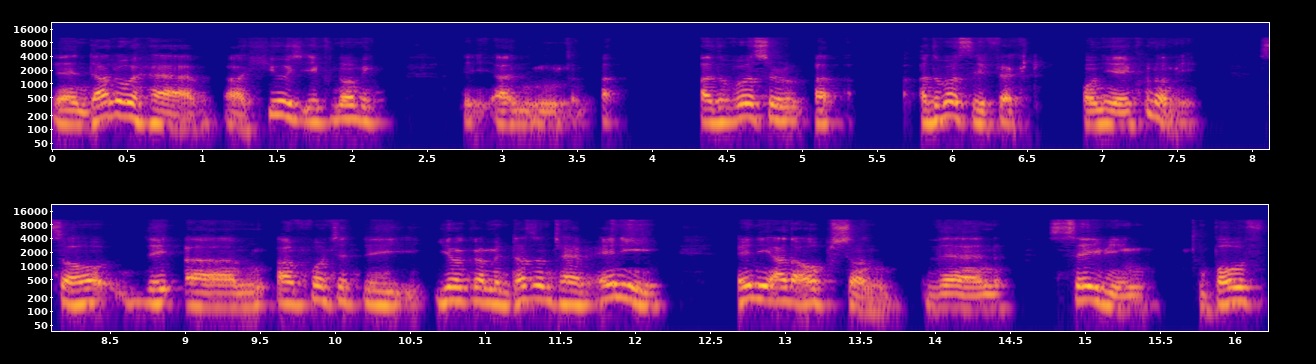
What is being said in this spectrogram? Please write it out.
then that will have a huge economic um, adverse uh, adverse effect on the economy. So the um, unfortunately, your government doesn't have any any other option than saving both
